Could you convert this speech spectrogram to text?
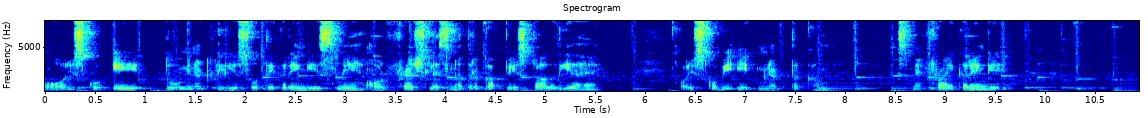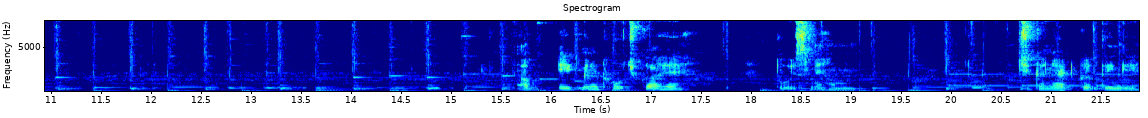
और इसको एक, दो मिनट के लिए सोते करेंगे इसमें और फ्रेश लहसुन अदरक का पेस्ट डाल दिया है। और इसको भी एक मिनट तक हम इसमें फ्राई करेंगे। अब एक मिनट हो चुका है तो इसमें हम चिकन ऐड कर देंगे।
